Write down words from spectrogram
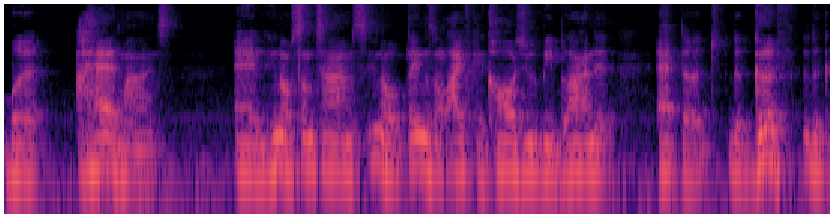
but I had mines. And, you know, sometimes, you know, things in life can cause you to be blinded at the the good, the,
